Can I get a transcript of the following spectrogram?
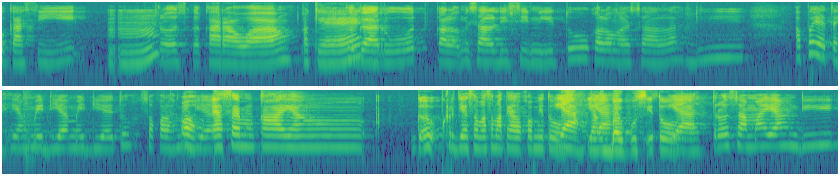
Bekasi, Mm-mm. terus ke Karawang, Oke. ke Garut. Kalau misal di sini itu kalau nggak salah di apa ya teh yang media-media itu sekolah Oh, media SMK yang kerja sama sama Telkom itu, Iya, yang iya. bagus itu. Ya, terus sama yang di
